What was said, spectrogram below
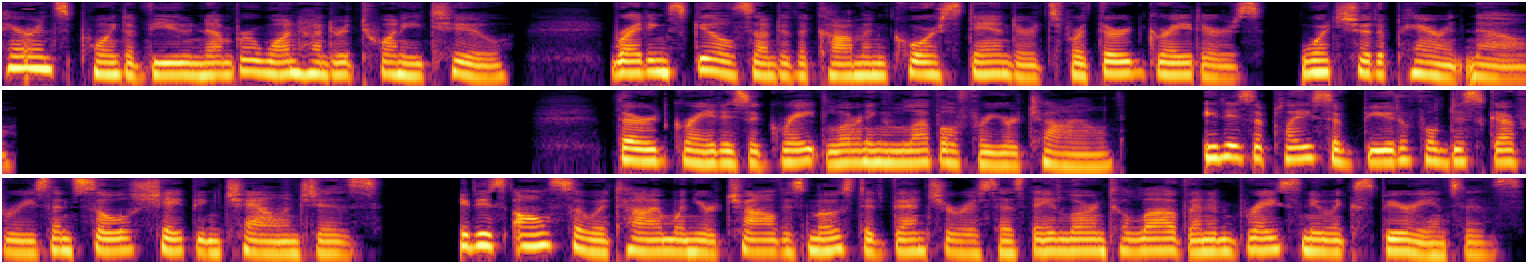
Parents' Point of View Number 122 Writing Skills Under the Common Core Standards for Third Graders What should a parent know? Third grade is a great learning level for your child. It is a place of beautiful discoveries and soul shaping challenges. It is also a time when your child is most adventurous as they learn to love and embrace new experiences.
